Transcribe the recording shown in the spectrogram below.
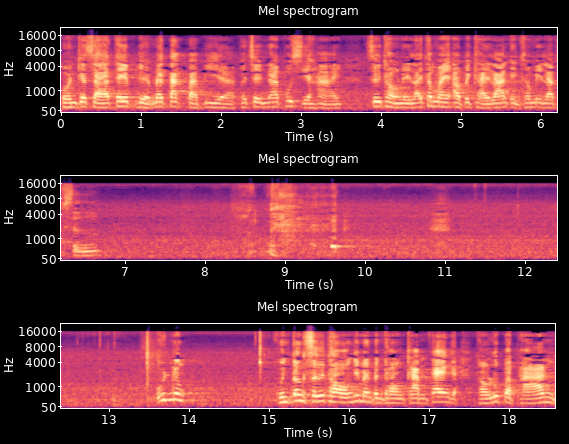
ผลกระแสเทพเดือดแม่ตักป่าเบียเผชิญหน้าผู้เสียหาย ซื้อทองในไลฟ์ทำไมเอาไปขายร้านเองเขาไม่รับซื้อ อุ้ยนึงคุณต้องซื้อทองที่มันเป็นทองคำแท่งกับทองรูปประพันธ์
